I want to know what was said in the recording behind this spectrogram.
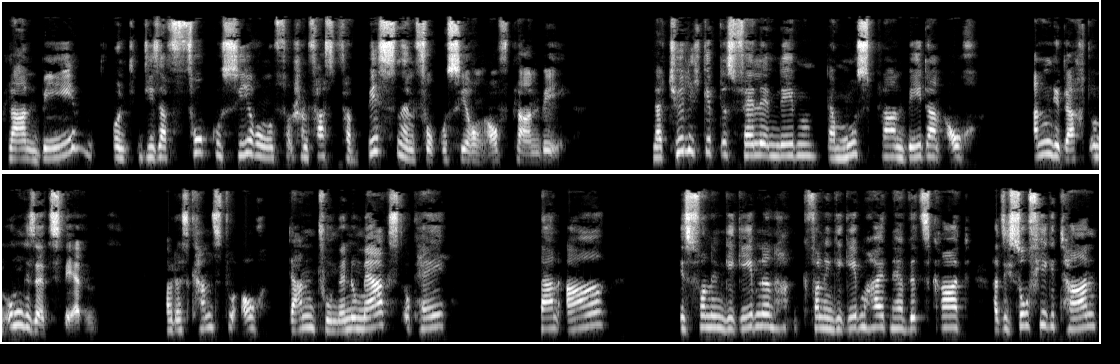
Plan B und dieser Fokussierung, schon fast verbissenen Fokussierung auf Plan B. Natürlich gibt es Fälle im Leben, da muss Plan B dann auch angedacht und umgesetzt werden. Aber das kannst du auch dann tun, wenn du merkst, okay, Plan A ist von den gegebenen, von den Gegebenheiten her wird's grad, hat sich so viel getan,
